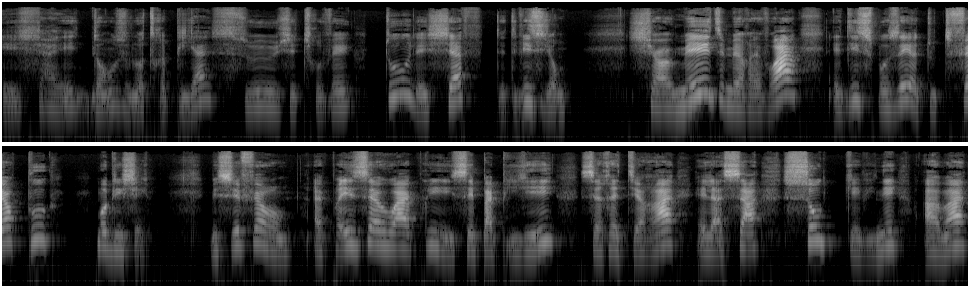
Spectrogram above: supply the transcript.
et j'allai dans une autre pièce où j'ai trouvé tous les chefs de division, charmés de me revoir et disposés à tout faire pour m'obliger. Monsieur Ferron, après avoir pris ses papiers, se retira et laissa son cabinet à ma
